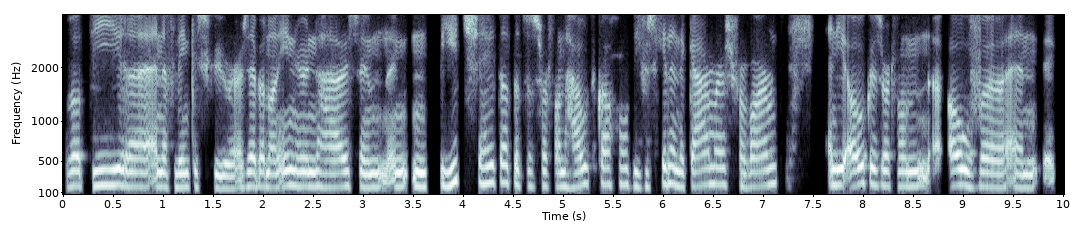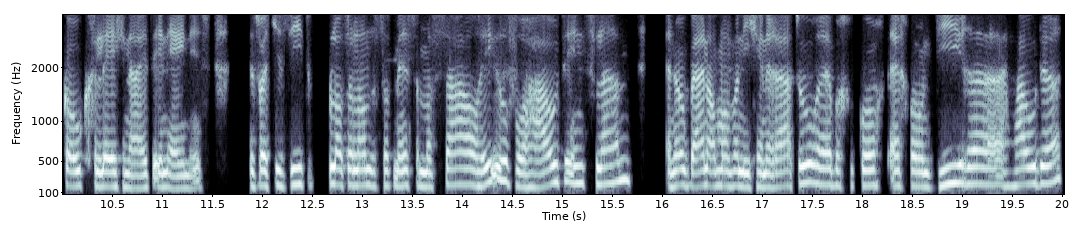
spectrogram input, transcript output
wat dieren en een flinke schuur. Ze hebben dan in hun huis een, een, een peach, heet dat. Dat is een soort van houtkachel die verschillende kamers verwarmt. En die ook een soort van oven en kookgelegenheid in één is. Dus wat je ziet op het platteland is dat mensen massaal heel veel hout inslaan. En ook bijna allemaal van die generatoren hebben gekocht en gewoon dieren houden.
